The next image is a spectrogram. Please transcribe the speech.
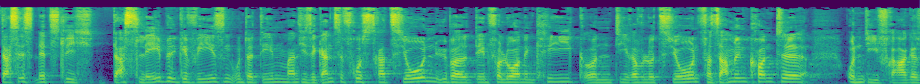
Das ist letztlich das Label gewesen, unter dem man diese ganze Frustration über den verlorenen Krieg und die Revolution versammeln konnte. Und die Frage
